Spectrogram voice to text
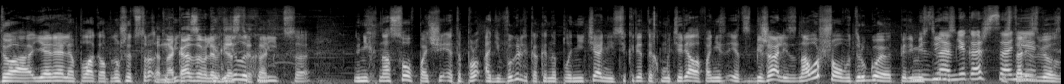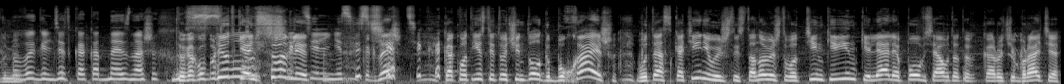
Да, я реально плакал, потому что это страшно. Тебя наказывали в детстве их так? лица. На них носов почти... Это про... Они выглядят как инопланетяне из секретных материалов. Они сбежали из одного шоу в другое, вот Не переместились знаю, мне кажется, они звездами. выглядят как одна из наших Да как ублюдки они выглядят. Как знаешь, как вот если ты очень долго бухаешь, вот ты оскотиниваешься и становишься вот Тинки-Винки, Ляля, По, вся вот это, короче, братья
